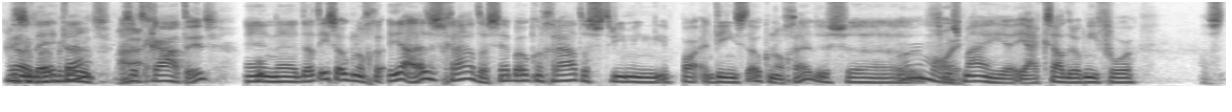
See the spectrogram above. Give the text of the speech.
Ja, ik ben benieuwd. Is het gratis? En eh, dat is ook nog... Ja, dat is gratis. Ze hebben ook een gratis streamingdienst ook nog. Hè? Dus eh, mooi. volgens mij... ja, ik zou er ook niet voor... Als,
